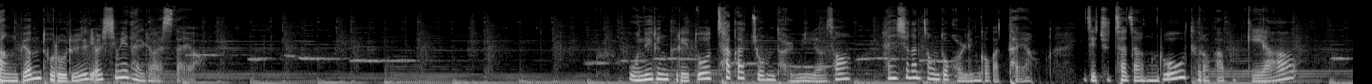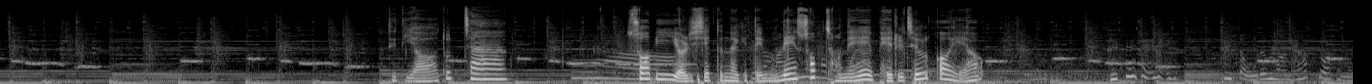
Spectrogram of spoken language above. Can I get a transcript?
강변 도로를 열심히 달려왔어요. 오늘은 그래도 차가 좀 덜 밀려서 1시간 정도 걸린 것 같아요. 이제 주차장으로 들어가 볼게요. 드디어 도착. 수업이 10시에 끝나기 때문에 수업 전에 배를 채울 거예요. 진짜 오랜만에 학교 와서 먹는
